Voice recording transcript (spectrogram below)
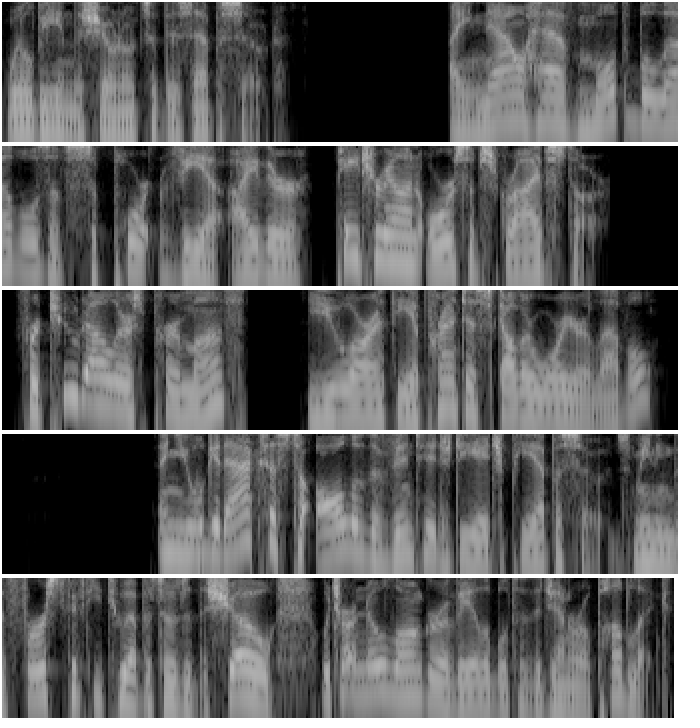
will be in the show notes of this episode. I now have multiple levels of support via either Patreon or Subscribestar. For $2 per month, you are at the Apprentice Scholar Warrior level, and you will get access to all of the vintage DHP episodes, meaning the first 52 episodes of the show, which are no longer available to the general public.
